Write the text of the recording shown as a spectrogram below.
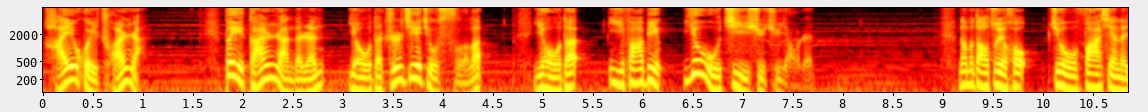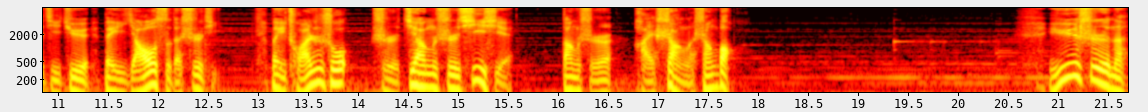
还会传染。被感染的人，有的直接就死了，有的一发病又继续去咬人。那么到最后就发现了几具被咬死的尸体，被传说是僵尸吸血，当时还上了商报。于是呢，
